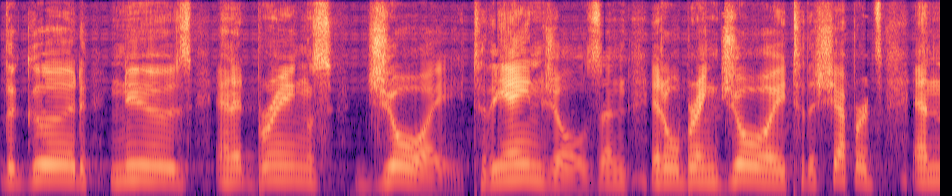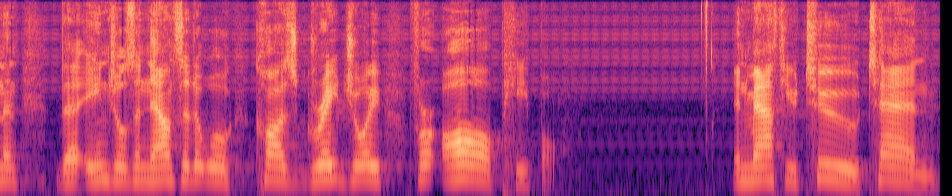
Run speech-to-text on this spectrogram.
the good news and it brings joy to the angels and it will bring joy to the shepherds. And then the angels announce that it will cause great joy for all people. In Matthew 2 10,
